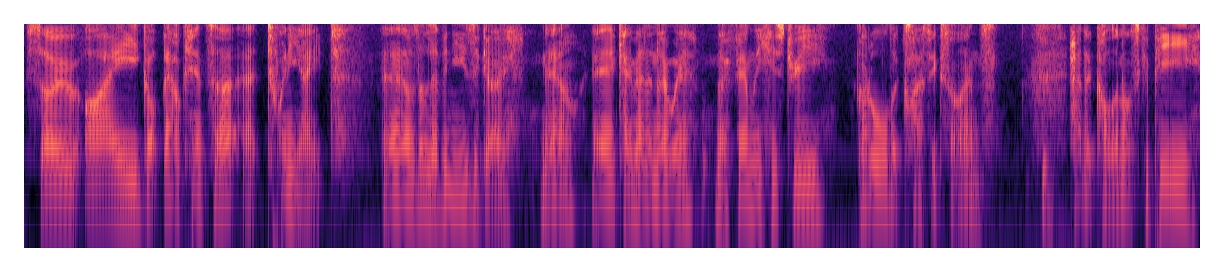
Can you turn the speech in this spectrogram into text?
So I got bowel cancer at 28. Uh, it was 11 years ago now, and it came out of nowhere. No family history. Got all the classic signs. Had a colonoscopy.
